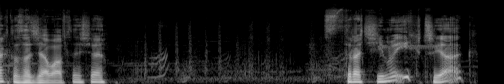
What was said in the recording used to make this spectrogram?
jak to zadziała? W sensie. Stracimy ich, czy jak?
